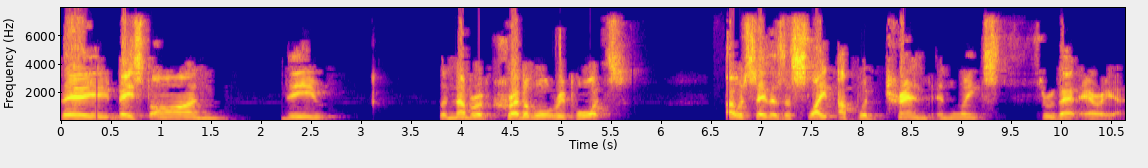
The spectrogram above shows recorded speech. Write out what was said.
They, based on the the number of credible reports, I would say there's a slight upward trend in lynx through that area.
